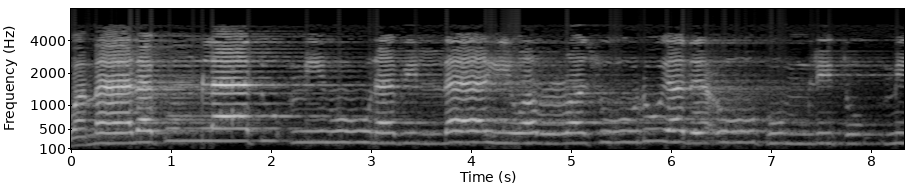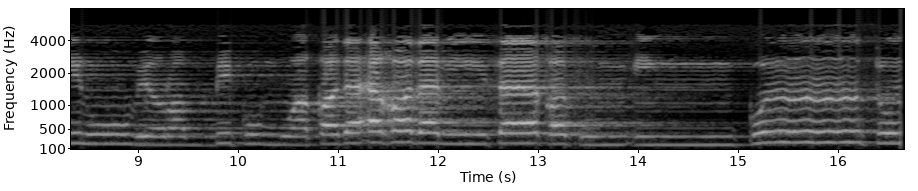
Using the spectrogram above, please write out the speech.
وما لكم لا تؤمنون بالله والرسول يدعوكم لتؤمنوا بربكم وقد أخذ ميثاقكم إن كنتم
